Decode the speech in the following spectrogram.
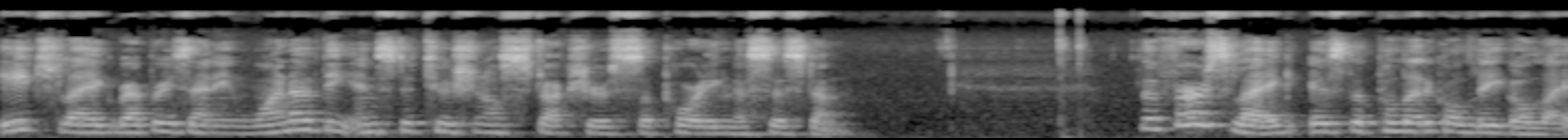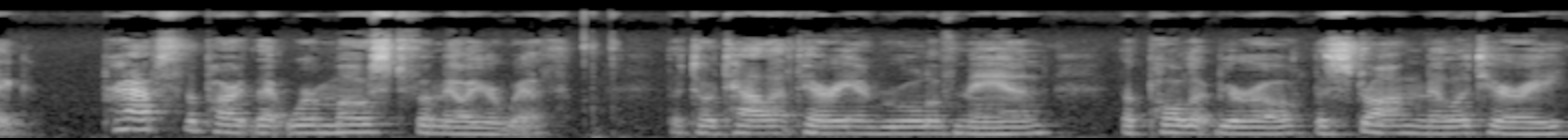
each leg representing one of the institutional structures supporting the system. The first leg is the political legal leg, perhaps the part that we're most familiar with the totalitarian rule of man, the Politburo, the strong military,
